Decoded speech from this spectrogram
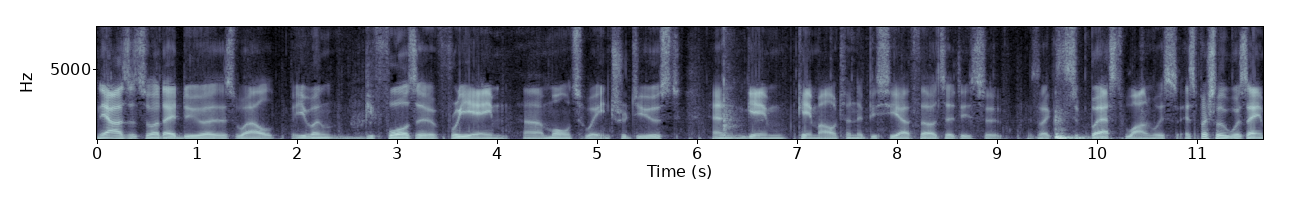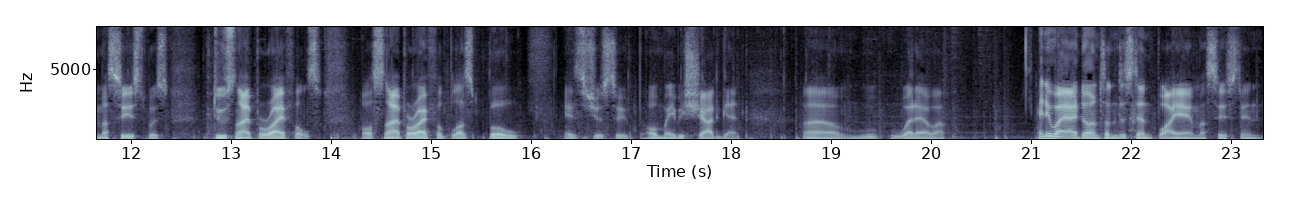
Yeah, that's what I do as well. Even before the free aim uh, modes were introduced and game came out on the PC, I thought that it's, a, it's like it's the best one with, especially with aim assist with two sniper rifles or sniper rifle plus bow. It's just a, or maybe shotgun, uh, whatever. Anyway, I don't understand why I'm assisting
